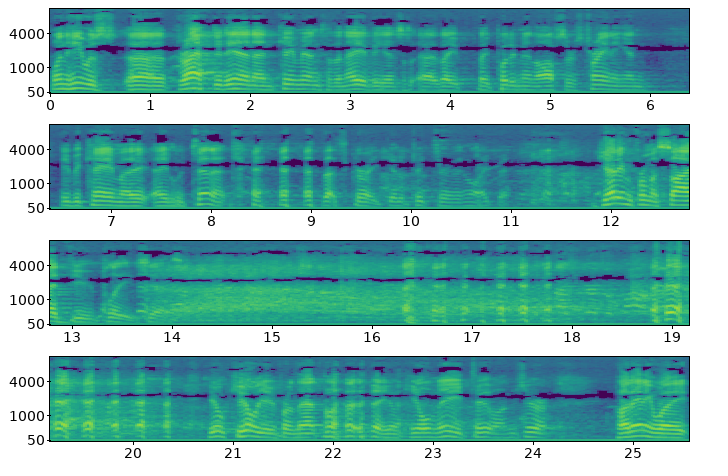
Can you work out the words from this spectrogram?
when he was uh, drafted in and came into the Navy, as uh, they they put him in officers training, and he became a, a lieutenant. That's great. Get a picture of him like that. Get him from a side view, please. Yes. He'll kill you for that. He'll kill me too, I'm sure. But anyway,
